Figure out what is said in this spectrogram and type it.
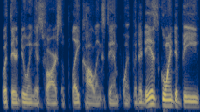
what they're doing as far as a play calling standpoint. But it is going to be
